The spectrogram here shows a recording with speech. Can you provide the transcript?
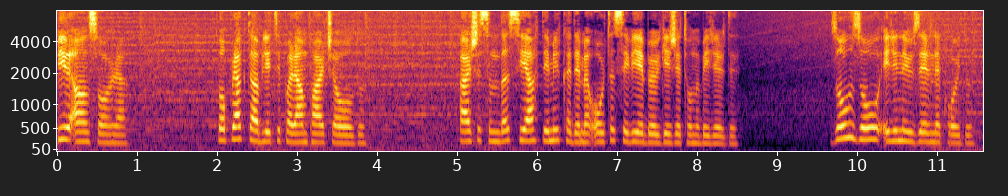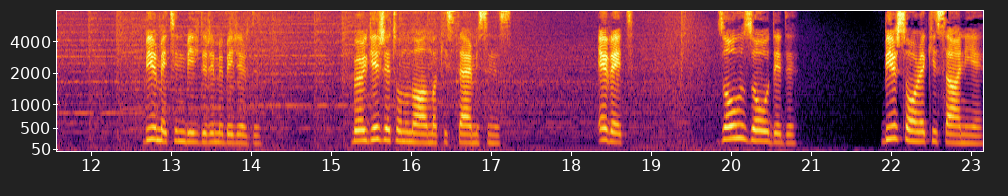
Bir an sonra, toprak tableti paramparça oldu. Karşısında siyah demir kademe orta seviye bölge jetonu belirdi. Zou Zou elini üzerine koydu. Bir metin bildirimi belirdi. Bölge jetonunu almak ister misiniz? Evet. Zou Zou dedi. Bir sonraki saniye.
